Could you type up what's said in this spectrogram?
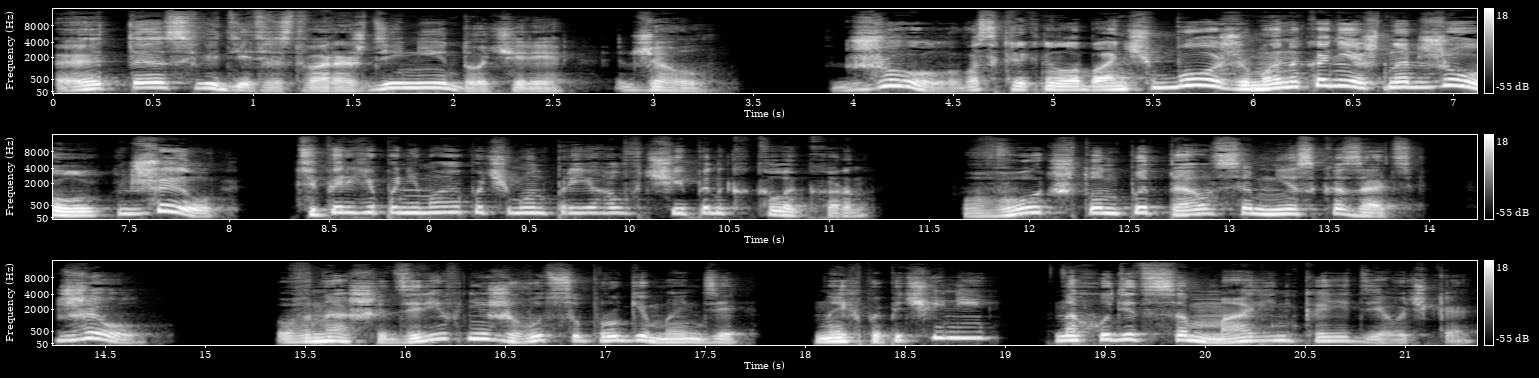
«Это свидетельство о рождении дочери, Джоул». «Джоул!» — воскликнула Банч. «Боже мой, ну конечно, Джоул! Джилл! Теперь я понимаю, почему он приехал в Чиппинг Клэкхорн. Вот что он пытался мне сказать. Джоул, в нашей деревне живут супруги Мэнди. На их попечении находится маленькая девочка.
